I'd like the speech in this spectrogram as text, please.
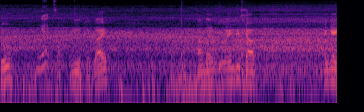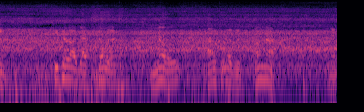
who? Newton. Newton, right? I'm going to bring this up. Again, people are that sewers know how to work with. I'm not. Like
